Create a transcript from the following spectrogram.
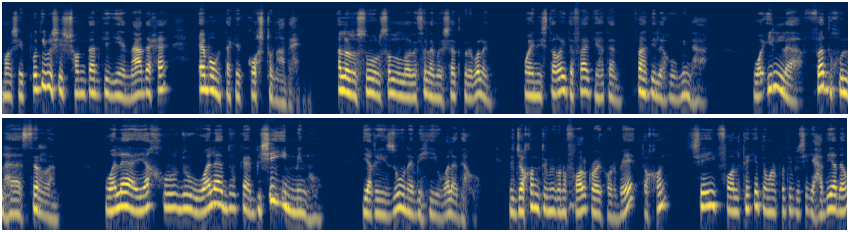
আমার সেই প্রতিবেশীর সন্তানকে গিয়ে না দেখায় এবং তাকে কষ্ট না দেয় আল্লাহ রসুল সাল্লাহ সাল্লাম এরশাদ করে বলেন ওয়াইন ইস্তারাইতা ফাকিহাতান ফাহদিলাহু মিনহা وإلا فادخلها سرا ولا يخرج ولدك بشيء منه يغيظون به ولده যখন তুমি কোনো ফল ক্রয় করবে তখন সেই ফল থেকে তোমার প্রতিবেশীকে হাদিয়া দাও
